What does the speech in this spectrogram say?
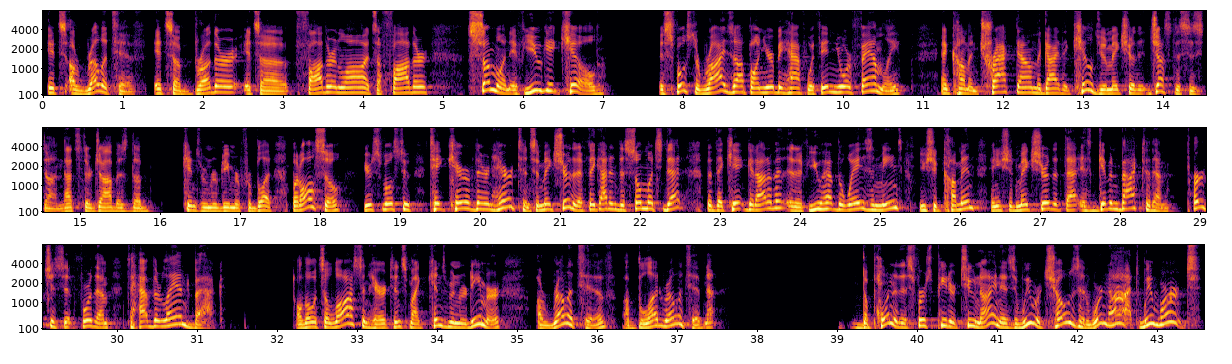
It's a relative, it's a brother, it's a father in law, it's a father. Someone, if you get killed, is supposed to rise up on your behalf within your family and come and track down the guy that killed you and make sure that justice is done. That's their job as the kinsman redeemer for blood. But also, you're supposed to take care of their inheritance and make sure that if they got into so much debt that they can't get out of it, and if you have the ways and means, you should come in and you should make sure that that is given back to them. Purchase it for them to have their land back. Although it's a lost inheritance, my kinsman redeemer, a relative, a blood relative. Now, the point of this 1 Peter 2 9 is we were chosen. We're not. We weren't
